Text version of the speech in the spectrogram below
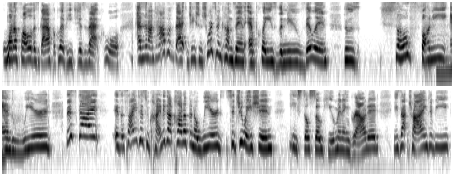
want to follow this guy off a cliff. He's just that cool. And then on top of that, Jason Schwartzman comes in and plays the new villain who's so funny and weird. This guy is a scientist who kind of got caught up in a weird situation. He's still so human and grounded. He's not trying to be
